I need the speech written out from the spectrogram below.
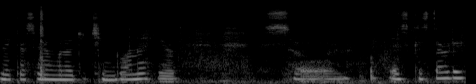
like i said i'm gonna do chingona here. So um, let's get started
